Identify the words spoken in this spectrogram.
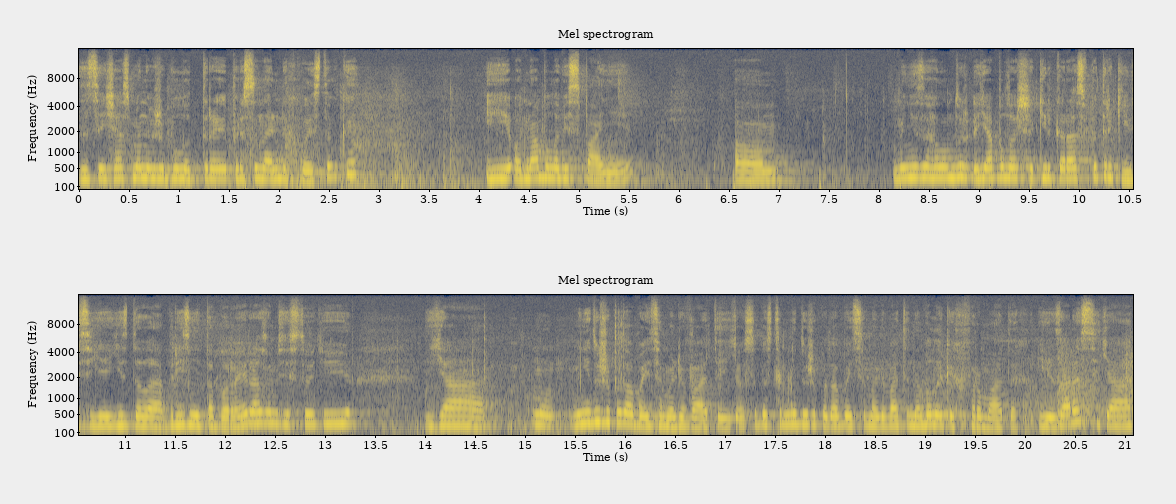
За цей час в мене вже було три персональних виставки, і одна була в Іспанії. Мені загалом дуже. Я була ще кілька разів в Петриківці. Я їздила в різні табори разом зі студією. Я, ну, мені дуже подобається малювати. І особисто мені дуже подобається малювати на великих форматах. І зараз я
